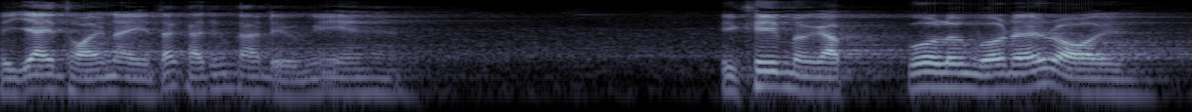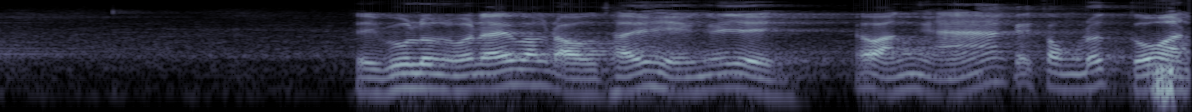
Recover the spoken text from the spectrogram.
thì giai thoại này tất cả chúng ta đều nghe. Thì khi mà gặp vua lương võ đế rồi thì vua lương võ đế bắt đầu thể hiện cái gì? Các bạn ngã, cái công đức của mình.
